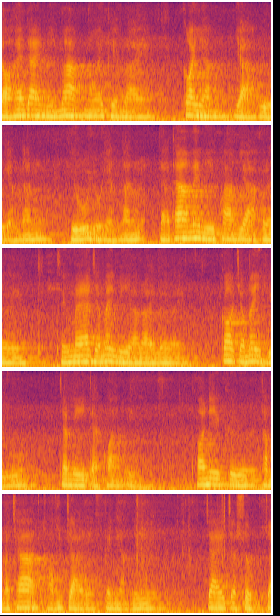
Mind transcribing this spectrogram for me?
ต่อให้ได้มีมากน้อยเพียงไร ก็ยังอยากอยู่อย่างนั้น หิวอยู่อย่างนั้น แต่ถ้าไม่มีความอยากเลย ถึงแม้จะไม่มีอะไรเลย ก็จะไม่หิว จะมีแต่ความอิ่ม เพราะนี่คือธรรมชาติของใจเป็นอย่างนี้ ใจจะสุขใจ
